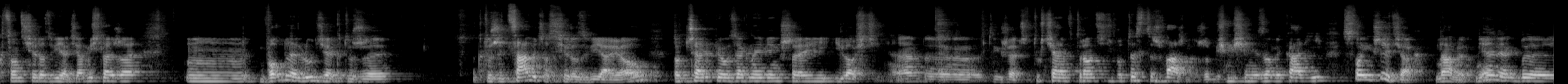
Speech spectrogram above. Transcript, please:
chcąc się rozwijać. Ja myślę, że mm, w ogóle ludzie, którzy, którzy cały czas się rozwijają, to czerpią z jak największej ilości nie? E, tych rzeczy. Tu chciałem wtrącić, bo to jest też ważne, żebyśmy się nie zamykali w swoich życiach nawet. Nie? Jakby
